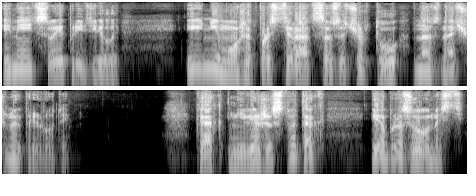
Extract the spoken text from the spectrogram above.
имеет свои пределы и не может простираться за черту, назначенную природой. Как невежество, так и образованность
